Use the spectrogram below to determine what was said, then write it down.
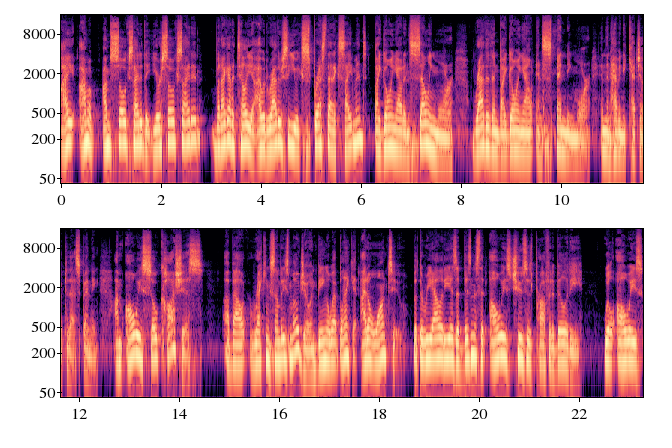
I, I'm a I'm so excited that you're so excited. But I got to tell you, I would rather see you express that excitement by going out and selling more rather than by going out and spending more and then having to catch up to that spending. I'm always so cautious about wrecking somebody's mojo and being a wet blanket. I don't want to. But the reality is, a business that always chooses profitability will always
